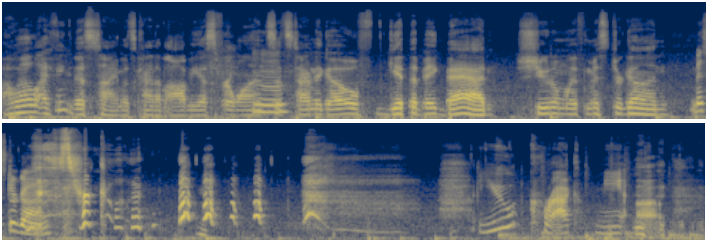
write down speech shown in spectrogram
Oh, well, I think this time it's kind of obvious for once. Mm. It's time to go get the big bad. Shoot him with Mr. Gun. Mr. gun Mr. gun you crack me up.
